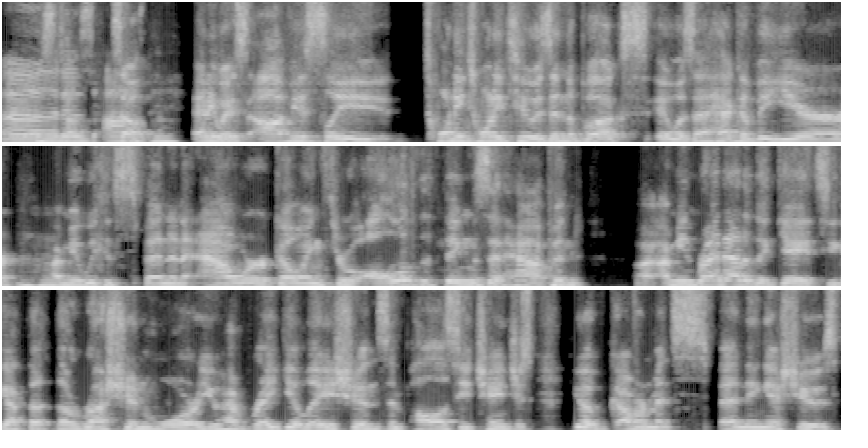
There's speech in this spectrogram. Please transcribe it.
Oh, that tough. is So- Anyways, obviously 2022 is in the books. It was a heck of a year. Mhm. I mean, we could spend an hour going through all of the things that happened. I I mean, right out of the gates, you got the, the Russian war, you have regulations and policy changes, you have government spending issues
